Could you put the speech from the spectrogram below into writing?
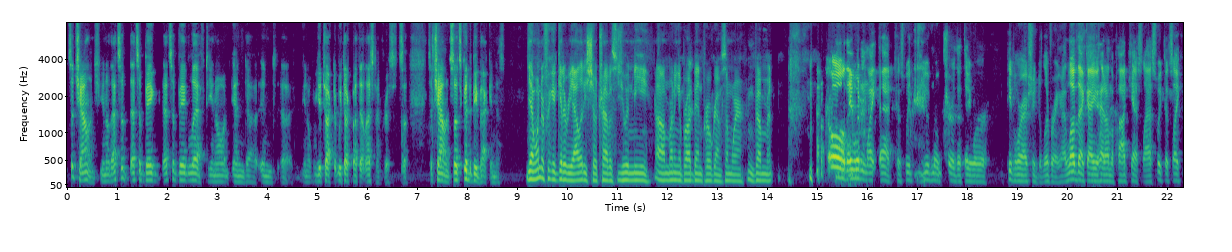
it's a challenge. You know, that's a that's a big that's a big lift. You know, and and uh, and uh, you know, you talked we talked about that last time, Chris. It's a it's a challenge. So it's good to be back in this. Yeah, I wonder if we could get a reality show, Travis, you and me um, running a broadband program somewhere in government. oh, they wouldn't like that because we you'd make sure that they were people were actually delivering. I love that guy you had on the podcast last week. That's like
